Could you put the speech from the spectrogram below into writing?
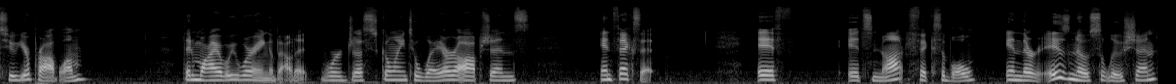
to your problem, then why are we worrying about it? We're just going to weigh our options and fix it. If it's not fixable and there is no solution,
